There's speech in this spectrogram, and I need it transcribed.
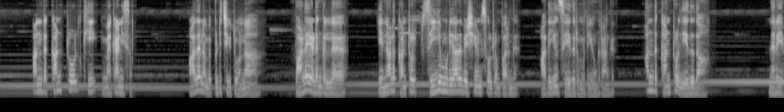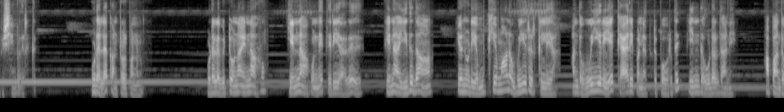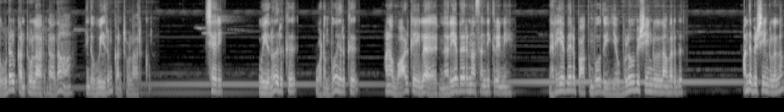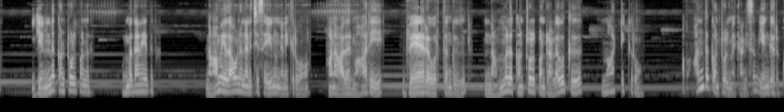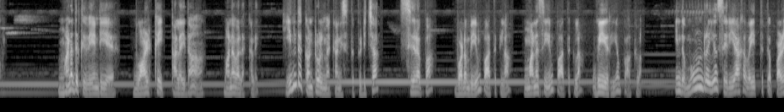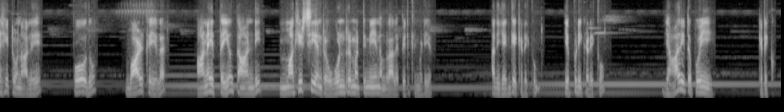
அந்த கண்ட்ரோல் கீ மெக்கானிசம் அதை நம்ம பிடிச்சிக்கிட்டோன்னா பல இடங்களில் என்னால் கண்ட்ரோல் செய்ய முடியாத விஷயம்னு சொல்கிறோம் பாருங்கள் அதையும் செய்திட முடியுங்கிறாங்க. அந்த கண்ட்ரோல் எதுதான்? நிறைய விஷயங்கள் இருக்குது உடலை கண்ட்ரோல் பண்ணணும். உடலை விட்டோன்னா என்ன ஆகும்? என்ன ஆகும்னே தெரியாது. ஏன்னா இதுதான் என்னுடைய முக்கியமான உயிர் இருக்கு இல்லையா? அந்த உயிரையே கேரி பண்ணிட்டு போகிறது இந்த உடல் தானே. அப்போ அந்த உடல் கண்ட்ரோலாக இருந்தால் தான் இந்த உயிரும் கண்ட்ரோலாக இருக்கும். சரி உயிரும் இருக்குது உடம்பும் இருக்குது ஆனால் வாழ்க்கையில் நிறைய பேரை நான் சந்திக்கிறேனே. நிறைய பேரை பார்க்கும்போது எவ்வளோ விஷயங்கள்லாம் வருது. அந்த விஷயங்களெல்லாம் என்ன கண்ட்ரோல் பண்ணுது? உண்மைதானே இது? நாம் ஏதாவது ஒன்று நினச்சி செய்யணும்னு நினைக்கிறோம். ஆனால் அதை மாறி வேற ஒருத்தங்கள் நம்மளை கண்ட்ரோல் பண்ணுற அளவுக்கு மாட்டிக்கிறோம். அப்போ அந்த கண்ட்ரோல் மெக்கானிசம் எங்கே இருக்கும்? மனதுக்கு வேண்டிய வாழ்க்கை கலை தான் மனவளக்கலை. இந்த கண்ட்ரோல் மெக்கானிசத்தை பிடிச்சா சிறப்பாக உடம்பையும் பார்த்துக்கலாம் மனசையும் பார்த்துக்கலாம் உயிரையும் பார்க்கலாம். இந்த மூன்றையும் சரியாக வைத்துக்க பழகிட்டோனாலே போதும். வாழ்க்கையில் அனைத்தையும் தாண்டி மகிழ்ச்சி என்ற ஒன்று மட்டுமே நம்மளால் பிடிக்க முடியும். அது எங்கே கிடைக்கும்? எப்படி கிடைக்கும்? யார்கிட்ட போய் கிடைக்கும்?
